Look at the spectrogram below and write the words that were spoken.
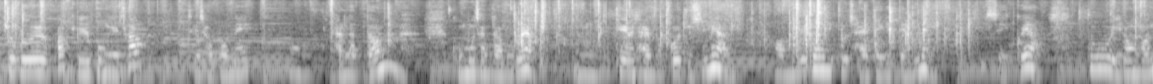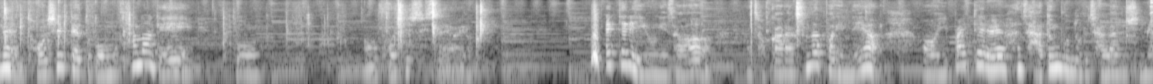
이쪽을 꽉 밀봉해서 제 저번에 어, 잘랐던 고무장갑으로요. 음, 이렇게 잘 묶어주시면 어, 물건이 또 잘 되기 때문에 쓸 수 있고요. 또 이런 거는 더실 때도 너무 편하게 또 어, 더실 수 있어요. 이렇게 빨대를 이용해서 어, 젓가락 수납하기인데요. 어, 이 빨대를 한 4등분으로 잘라주시면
